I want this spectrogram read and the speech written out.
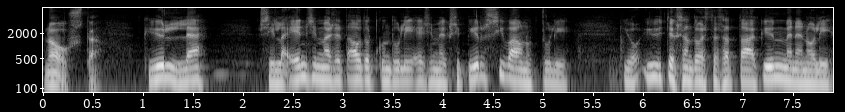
nousta? Kyllä. Sillä ensimmäiset autot, kun tuli esimerkiksi pirssivaunut tuli jo 1910 oli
